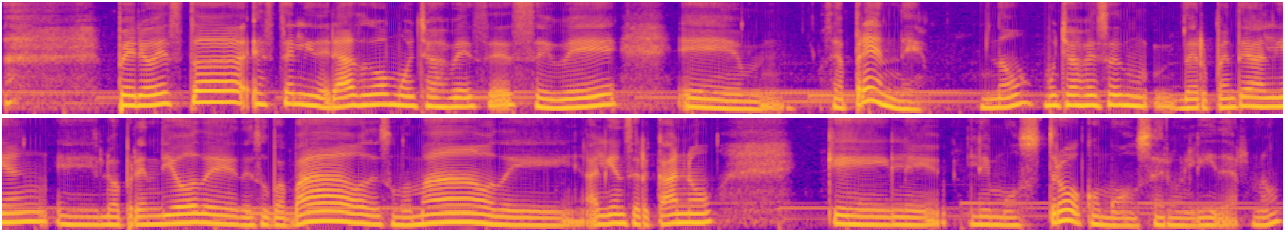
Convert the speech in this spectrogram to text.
Pero este liderazgo muchas veces se ve, eh, se aprende, ¿no? Muchas veces mm, de repente alguien eh, lo aprendió de, su papá o de su mamá o de alguien cercano que le, mostró cómo ser un líder, ¿no?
